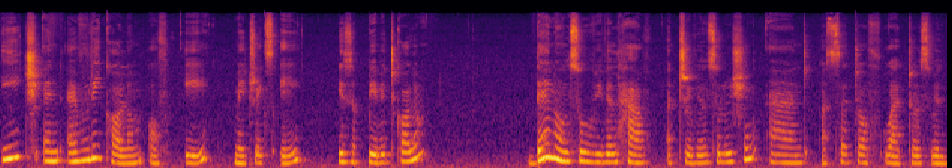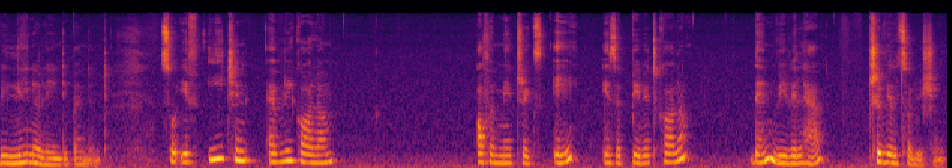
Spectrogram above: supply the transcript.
each and every column of A, matrix A, is a pivot column, then also we will have a trivial solution and a set of vectors will be linearly independent. So if each and every column of a matrix A is a pivot column, then we will have trivial solution.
